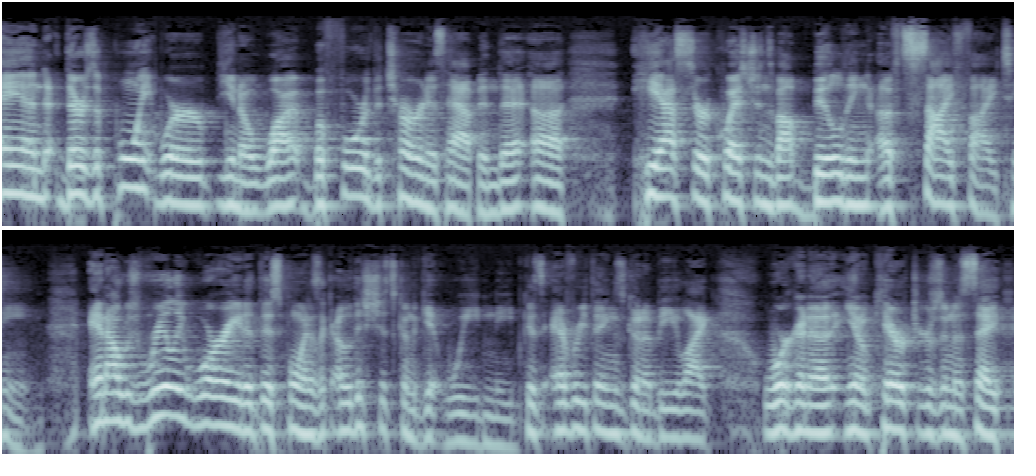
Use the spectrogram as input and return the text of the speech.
And there's a point where you know, why before the turn has happened, that uh, he asks her questions about building a sci-fi team. And I was really worried at this point. I was like, oh, this shit's going to get weedy because everything's going to be like, we're going to, you know, characters going to say,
